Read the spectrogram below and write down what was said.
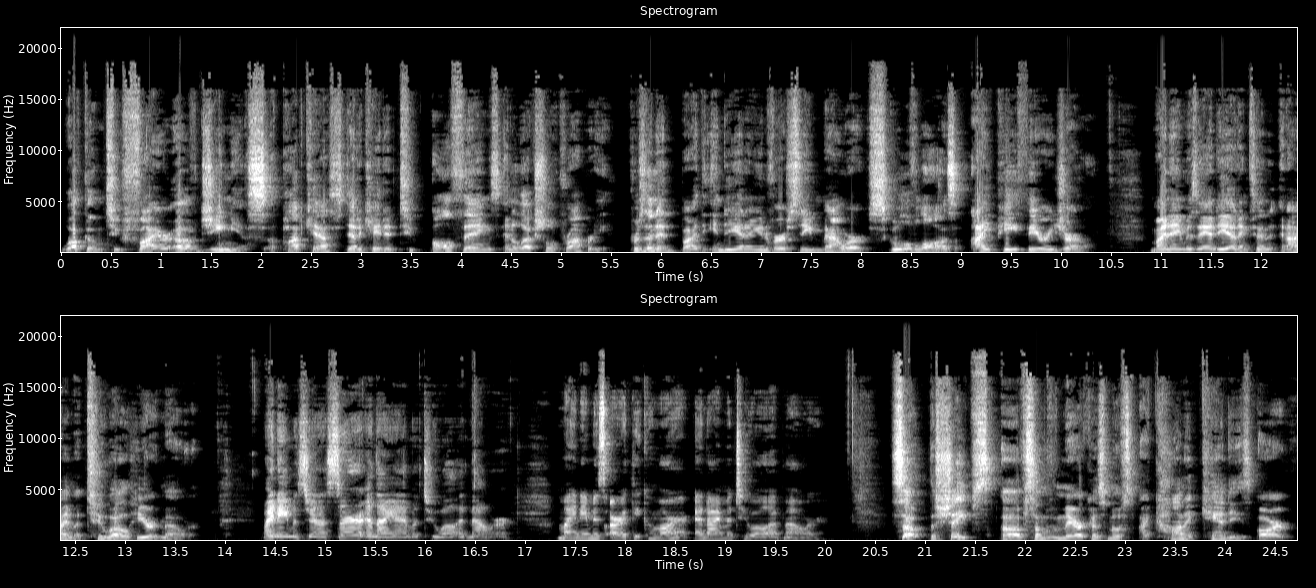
Welcome to Fire of Genius, a podcast dedicated to all things intellectual property, presented by the Indiana University Maurer School of Law's IP Theory Journal. My name is Andy Eddington, and I am a 2L here at Maurer. My name is Jenna Sir, and I am a 2L at Maurer. My name is Arathi Kumar, and I'm a 2L at Maurer. So, the shapes of some of America's most iconic candies are,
